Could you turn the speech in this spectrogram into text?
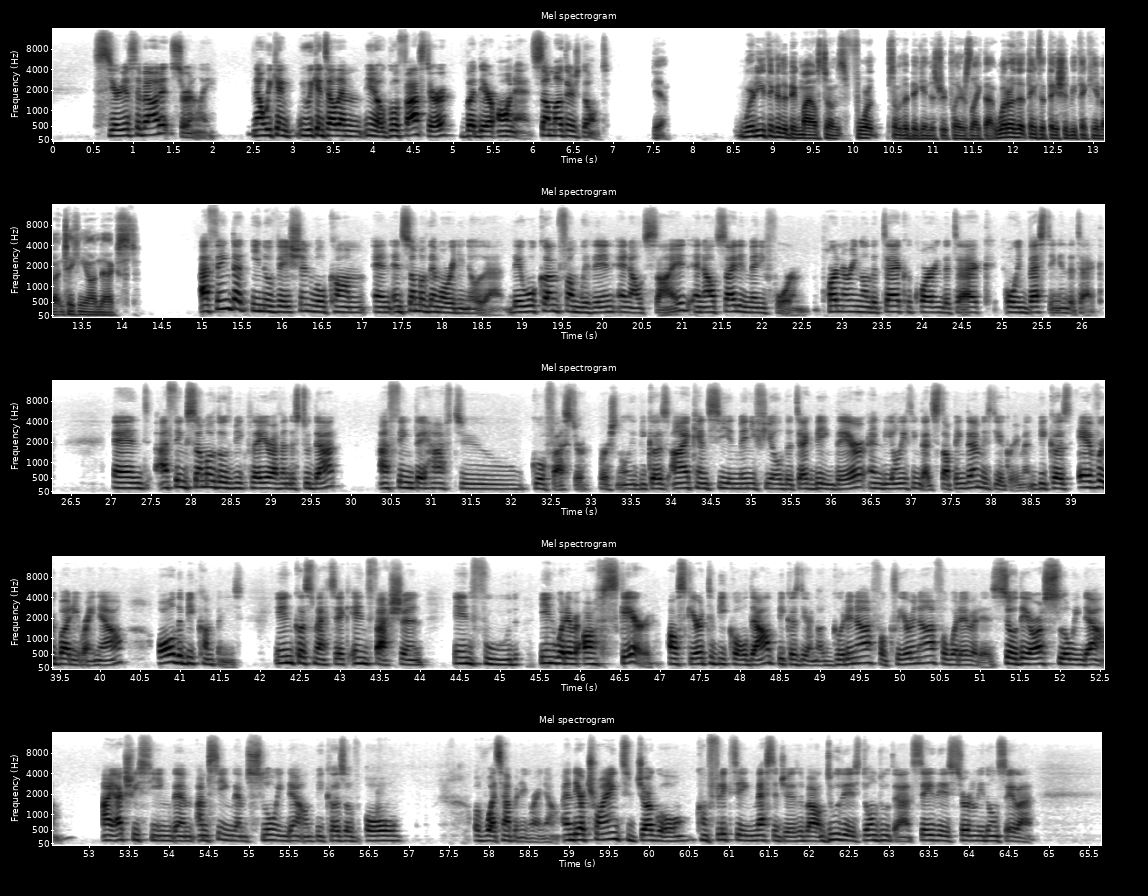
serious about it? Certainly. Now we can we can tell them, you know, go faster, but they're on it. Some others don't. Yeah. Where do you think are the big milestones for some of the big industry players like that? What are the things that they should be thinking about and taking on next? I think that innovation will come, and, and some of them already know that. They will come from within and outside, and outside in many forms partnering on the tech, acquiring the tech, or investing in the tech. And I think some of those big players have understood that. I think they have to go faster personally because I can see in many fields the tech being there, and the only thing that's stopping them is the agreement because everybody right now all the big companies in cosmetic, in fashion, in food, in whatever are scared, are scared to be called out because they are not good enough or clear enough or whatever it is. So they are slowing down. I actually seeing them, I'm seeing them slowing down because of all of what's happening right now. And they're trying to juggle conflicting messages about do this, don't do that, say this, certainly don't say that.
